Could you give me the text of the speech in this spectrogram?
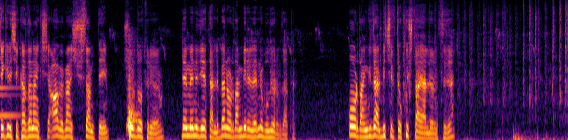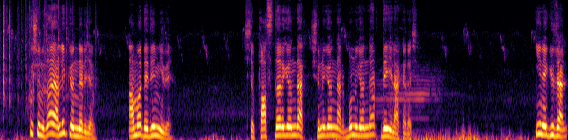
çekilişi kazanan kişi abi ben şu semtteyim. Şurada oturuyorum. Demeniz yeterli. Ben oradan birilerini buluyorum zaten. Oradan güzel bir çifte kuş da ayarlıyorum size. Kuşunuzu ayarlayıp göndereceğim. Ama dediğim gibi işte pasları gönder, şunu gönder, bunu gönder değil arkadaşlar. Yine güzel,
